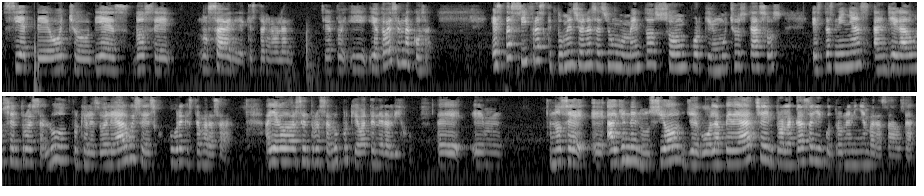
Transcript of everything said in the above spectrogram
7, 8, 10, 12, no saben ni de qué están hablando, ¿cierto? Y, y yo te voy a decir una cosa, estas cifras que tú mencionas hace un momento son porque en muchos casos estas niñas han llegado a un centro de salud porque les duele algo y se descubre que está embarazada. Ha llegado al centro de salud porque va a tener al hijo. Eh, em, no sé, eh, alguien denunció, llegó la PDH, entró a la casa y encontró una niña embarazada. O sea,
